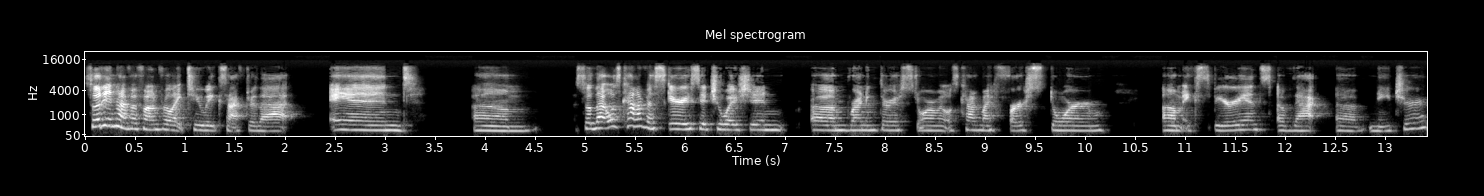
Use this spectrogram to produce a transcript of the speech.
So I didn't have a phone for like two weeks after that. And um, so that was kind of a scary situation um, running through a storm. It was kind of my first storm um, experience of that uh, nature.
